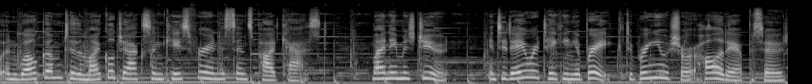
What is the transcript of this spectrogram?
and welcome to the Michael Jackson Case for Innocence podcast. My name is June, and today we're taking a break to bring you a short holiday episode.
